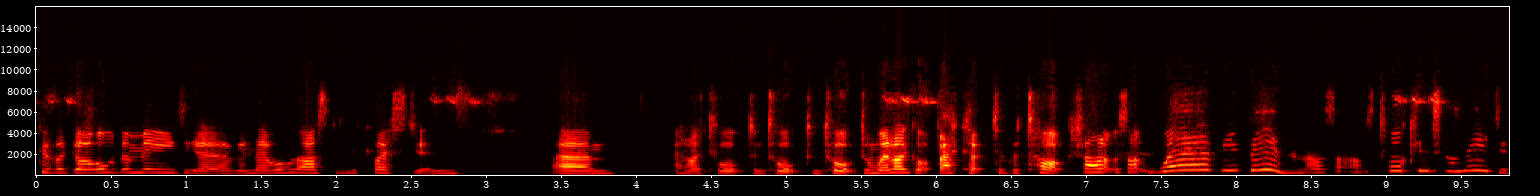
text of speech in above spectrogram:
because I got all the media and they're all asking me questions. Um, and I talked and talked and talked. And when I got back up to the top, Charlotte was like, Where have you been? And I was like, I was talking to the media.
